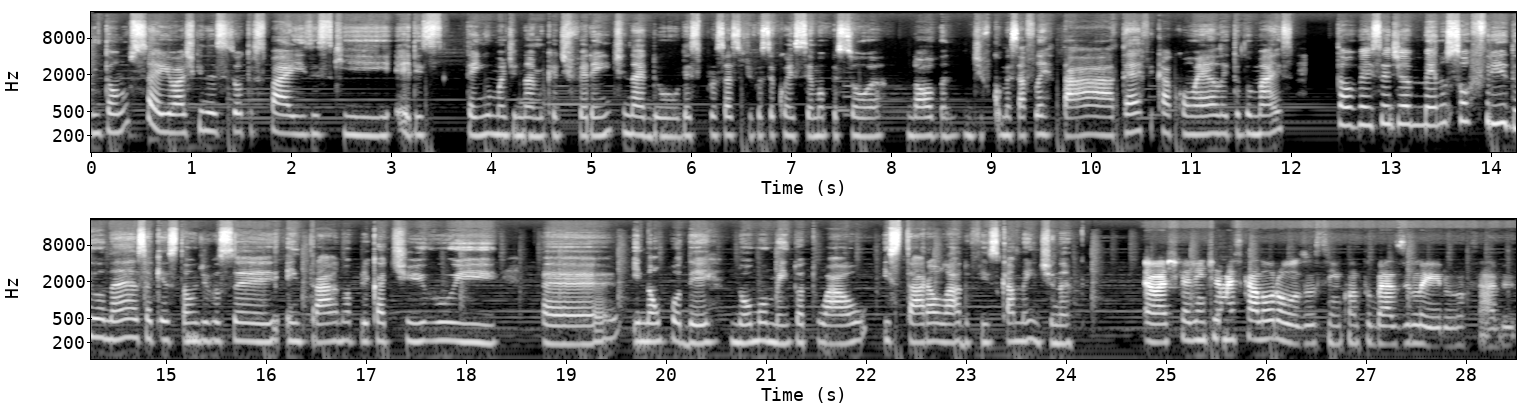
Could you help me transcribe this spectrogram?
Então não sei, eu acho que nesses outros países que eles têm uma dinâmica diferente, né, do desse processo de você conhecer uma pessoa nova, de começar a flertar, até ficar com ela e tudo mais, talvez seja menos sofrido, né, essa questão de você entrar no aplicativo e é, e não poder, no momento atual, estar ao lado fisicamente, né? Eu acho que a gente é mais caloroso, assim, enquanto brasileiro, sabe?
